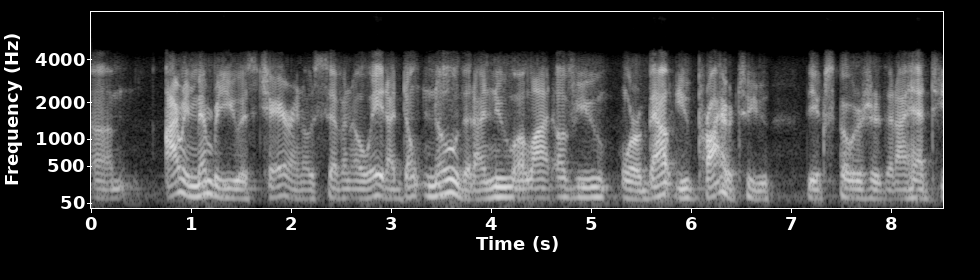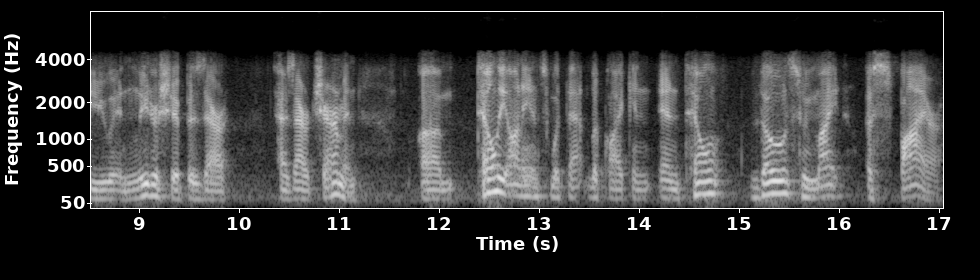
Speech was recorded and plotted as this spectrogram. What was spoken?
um, I remember you as chair in 07, 08. I don't know that I knew a lot of you or about you prior to the exposure that I had to you in leadership as our, as our chairman. Um, tell the audience what that looked like, and, and tell those who might aspire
